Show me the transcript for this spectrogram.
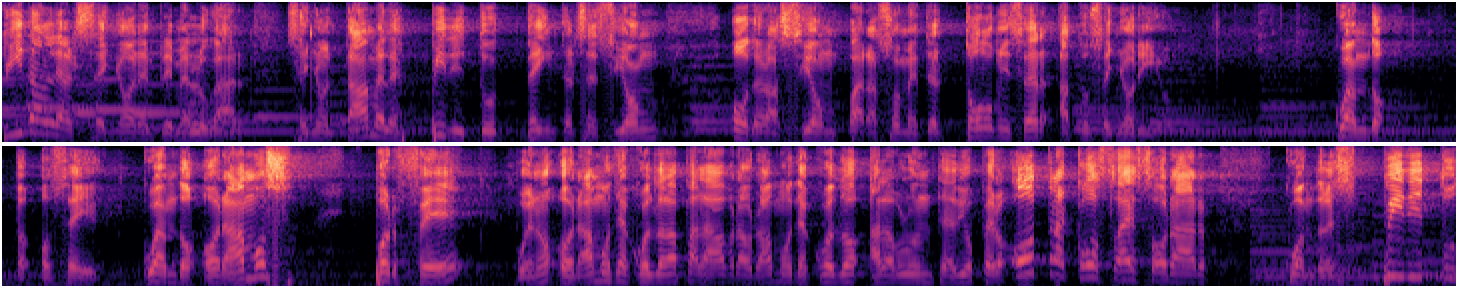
Pídanle al Señor en primer lugar, Señor, dame el espíritu de intercesión o de oración para someter todo mi ser a tu señorío. Cuando, o sea, cuando oramos por fe, bueno, oramos de acuerdo a la palabra, oramos de acuerdo a la voluntad de Dios. Pero otra cosa es orar cuando el Espíritu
